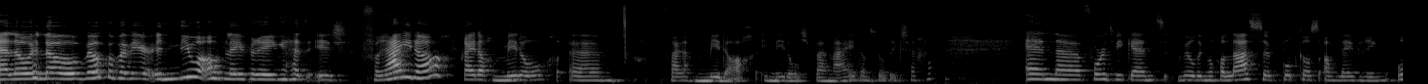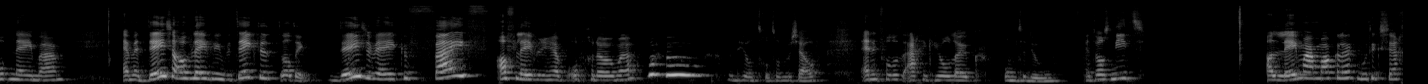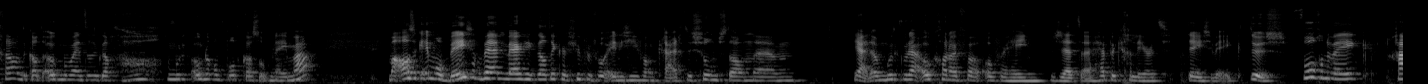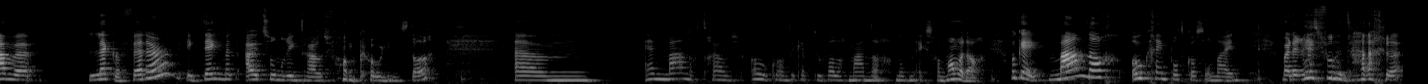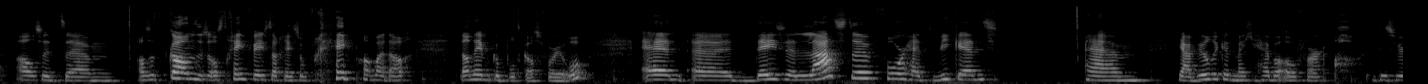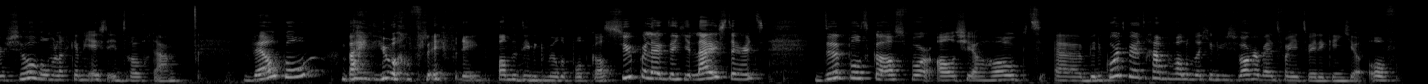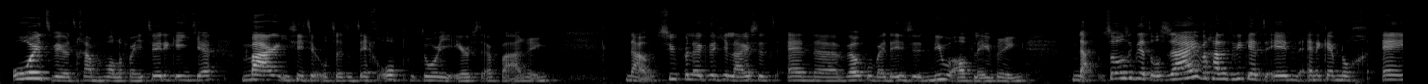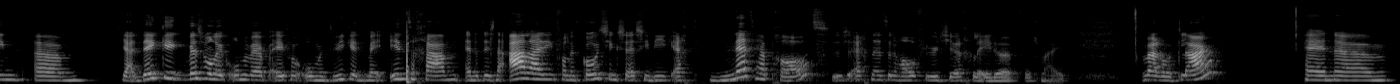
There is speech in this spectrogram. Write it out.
Hallo, hallo. Welkom bij weer een nieuwe aflevering. Het is vrijdag, vrijdagmiddag, ehm, vrijdagmiddag inmiddels bij mij, dat wilde ik zeggen. En eh, voor het weekend wilde ik nog een laatste podcastaflevering opnemen. En met deze aflevering betekent het dat ik deze week vijf afleveringen heb opgenomen. Woehoe! Ik ben heel trots op mezelf. En ik vond het eigenlijk heel leuk om te doen. Het was niet alleen maar makkelijk, moet ik zeggen. Want ik had ook momenten dat ik dacht, oh, dan moet ik ook nog een podcast opnemen. Maar als ik eenmaal bezig ben, merk ik dat ik er super veel energie van krijg. Dus soms dan, ehm, ja, dan moet ik me daar ook gewoon even overheen zetten. Heb ik geleerd deze week. Dus volgende week gaan we lekker verder. Ik denk met uitzondering trouwens van Koningsdag. Ehm, en maandag trouwens ook, want ik heb toevallig maandag nog een extra mamadag. Oké, maandag ook geen podcast online. Maar de rest van de dagen, als het, ehm, als het kan, dus als het geen feestdag is of geen mamadag, dan neem ik een podcast voor je op. En uh, deze laatste voor het weekend, ehm, ja, wilde ik het met je hebben over. Oh, het is weer zo rommelig, ik heb niet eens de intro gedaan. Welkom bij een nieuwe aflevering van de Dieneke Mulder podcast. Super leuk dat je luistert de podcast voor als je hoopt uh, binnenkort weer te gaan bevallen omdat je nu zwanger bent van je tweede kindje of ooit weer te gaan bevallen van je tweede kindje, maar je ziet er ontzettend tegenop door je eerste ervaring. Nou, superleuk dat je luistert en uh, welkom bij deze nieuwe aflevering. Nou, zoals ik net al zei, we gaan het weekend in en ik heb nog één um, ja, denk ik best wel leuk onderwerp even om het weekend mee in te gaan. En het is naar aanleiding van een coaching sessie die ik echt net heb gehad. Dus echt net een half uurtje geleden, volgens mij, waren we klaar. En, um,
